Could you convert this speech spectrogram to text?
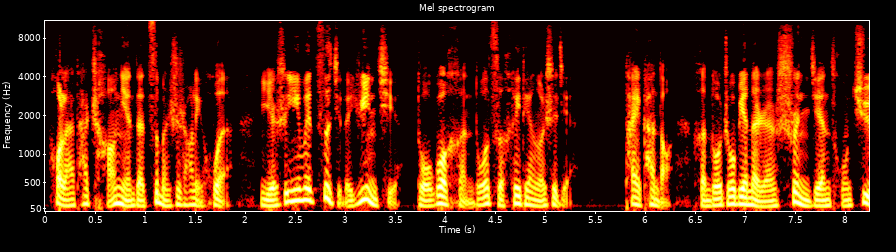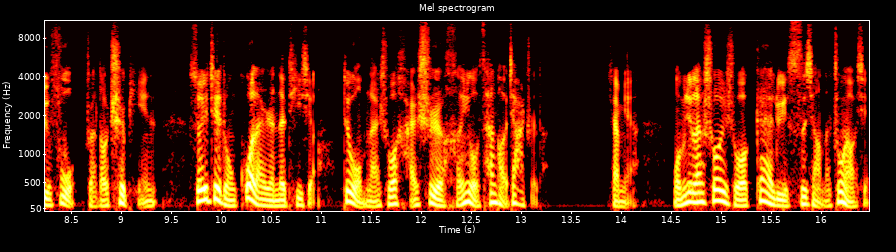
后来他常年在资本市场里混，也是因为自己的运气躲过很多次黑天鹅事件。他也看到很多周边的人瞬间从巨富转到赤贫，所以这种过来人的提醒对我们来说还是很有参考价值的。下面我们就来说一说概率思想的重要性。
